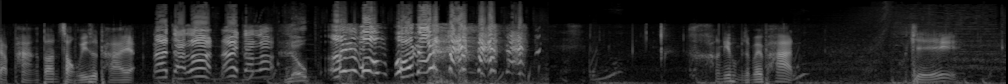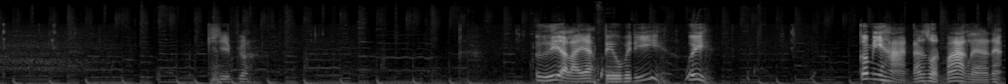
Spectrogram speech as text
จับหางตอนสองวิสุดท้ายอะน่าจะรอด น่าจะรอด Nope. เอ้ยผมผมโดน ครั้งนี้ผมจะไม่พลาด โอเคคลิปก่อนเอ้ยอะไรอะปิวไปดิเฮ้ย ก็มีหางกันส่วนมากเลยนะเนี่ย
